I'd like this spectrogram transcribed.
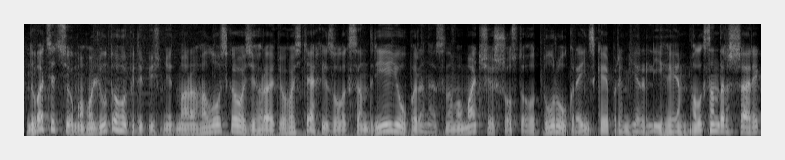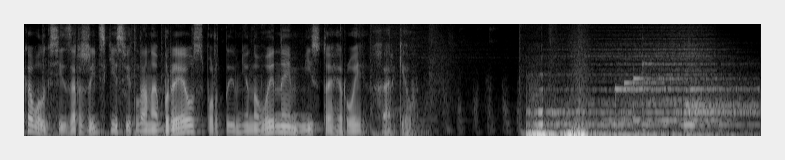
27 лютого підопічні Дмара Галовського зіграють у гостях із Олександрією у перенесеному матчі шостого туру Української прем'єр-ліги. Олександр Шаріков, Олексій Заржицький, Світлана Бреус. Спортивні новини. Місто Герой Харків.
